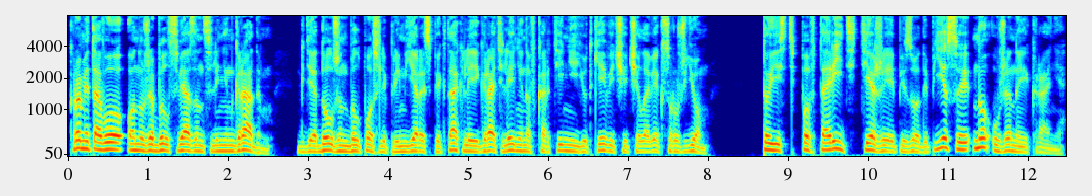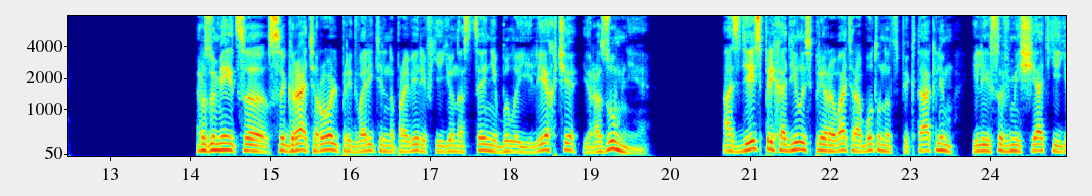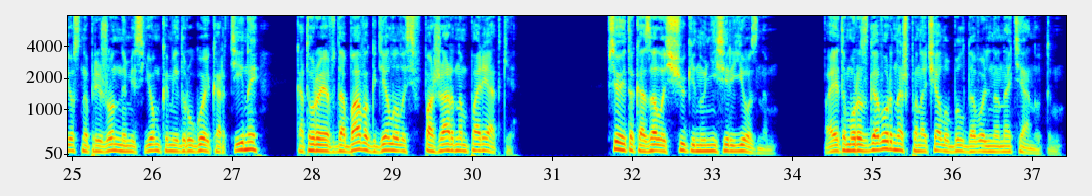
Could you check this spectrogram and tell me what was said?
Кроме того, он уже был связан с Ленинградом, где должен был после премьеры спектакля играть Ленина в картине Юткевича «Человек с ружьем», то есть повторить те же эпизоды пьесы, но уже на экране. Разумеется, сыграть роль, предварительно проверив ее на сцене, было и легче, и разумнее. А здесь приходилось прерывать работу над спектаклем или совмещать ее с напряженными съемками другой картины, которая вдобавок делалась в пожарном порядке. Все это казалось Щукину несерьезным, поэтому разговор наш поначалу был довольно натянутым.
